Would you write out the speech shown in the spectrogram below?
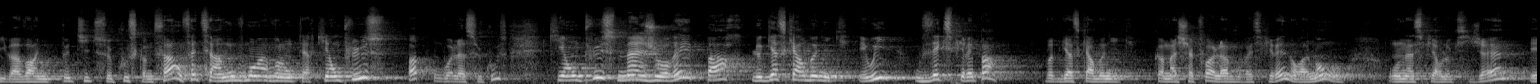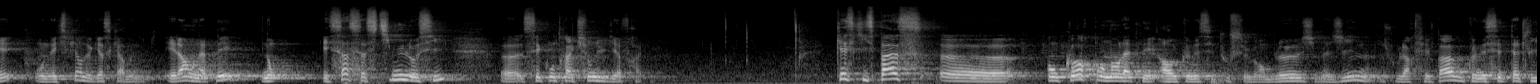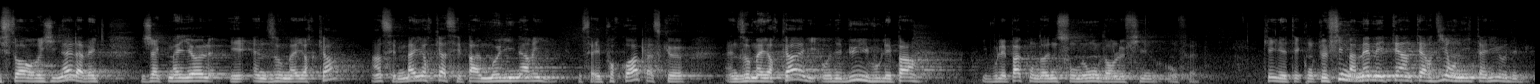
il va avoir une petite secousse comme ça. En fait, c'est un mouvement involontaire qui, en plus, hop, on voit la secousse, qui est en plus majoré par le gaz carbonique. Et oui, vous expirez pas votre gaz carbonique. Comme à chaque fois, là, vous respirez, normalement, on, inspire l'oxygène et on expire le gaz carbonique. Et là, on apnée, non. Et ça, ça stimule aussi euh, ces contractions du diaphragme. Qu'est-ce qui se passe euh, encore pendant l'apnée. Alors, vous connaissez tous le Grand Bleu, j'imagine, je ne vous la refais pas. Vous connaissez peut-être l'histoire originelle avec Jacques Mayol et Enzo Mallorca. Hein, c'est Mallorca, c'est pas Molinari. Vous savez pourquoi? Parce que Enzo Mallorca, au début, il ne voulait pas, pas qu'on donne son nom dans le film, en fait. il était contre. Le film a même été interdit en Italie au début.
